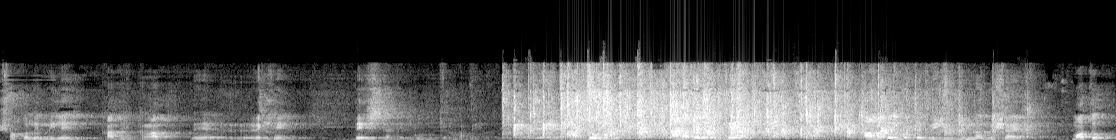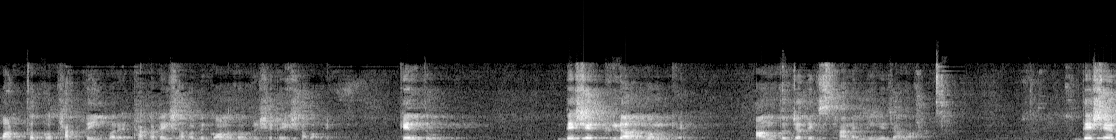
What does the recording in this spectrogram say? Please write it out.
সকলে মিলে কাঁধে কাঁধ রেখে দেশটাকে গড়তে হবে। আসুন, আমাদের মধ্যে আমাদের মধ্যে বিভিন্ন বিষয়ে মত পার্থক্য থাকতেই পারে, থাকাটাই স্বাভাবিক, গণতন্ত্রে সেটাই স্বাভাবিক। কিন্তু দেশের ক্রীড়াঙ্গনকে আন্তর্জাতিক স্থানে নিয়ে যাওয়া, দেশের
